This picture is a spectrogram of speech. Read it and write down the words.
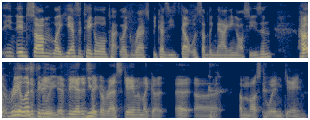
in, in some like he has to take a little time like rest because he's dealt with something nagging all season. How but great would it be realistically, if he had to you- take a rest game and like a a, a, a must win game,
